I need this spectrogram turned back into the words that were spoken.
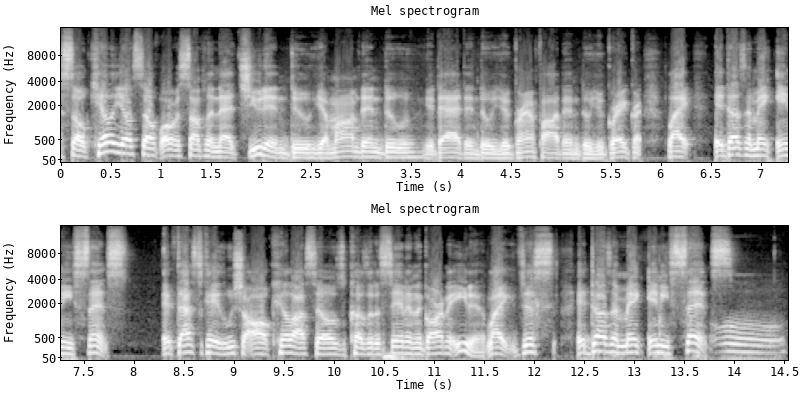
So killing yourself over something that you didn't do, your mom didn't do, your dad didn't do, your grandfather didn't do, your great grand like it doesn't make any sense. If that's the case, we should all kill ourselves because of the sin in the Garden of Eden. Like, just it doesn't make any sense. Ooh.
